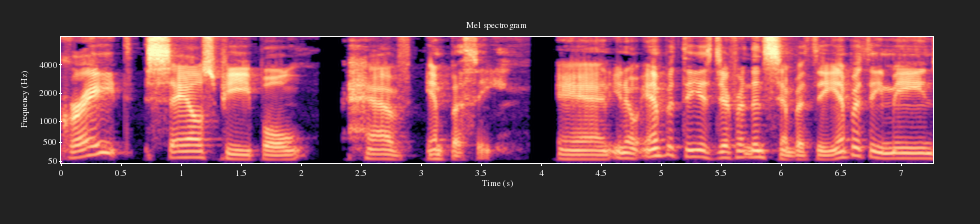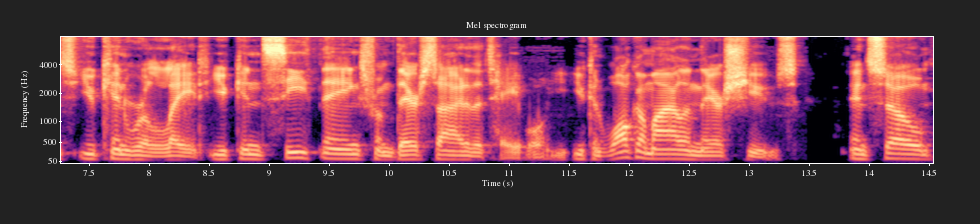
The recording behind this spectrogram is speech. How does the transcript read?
Great salespeople have empathy. And, you know, empathy is different than sympathy. Empathy means you can relate, you can see things from their side of the table, you, can walk a mile in their shoes. And so,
